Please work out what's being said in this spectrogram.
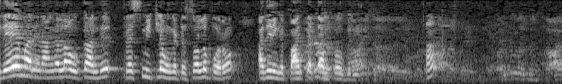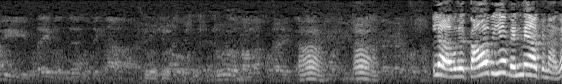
இதே மாதிரி நாங்கெல்லாம் உட்கார்ந்து பிரஸ் மீட்ல உங்ககிட்ட சொல்ல போறோம். அதை நீங்க பார்க்கத்தான் போகிறீங்க. இல்ல அவங்க காவிய வெண்மையாக்குனாங்க.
